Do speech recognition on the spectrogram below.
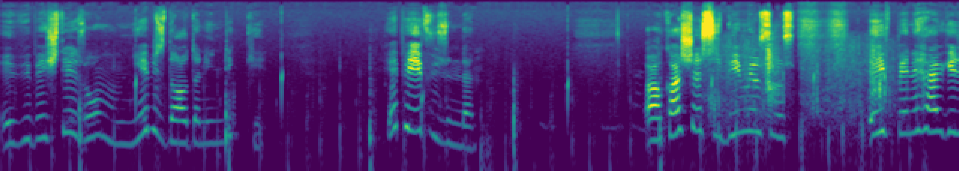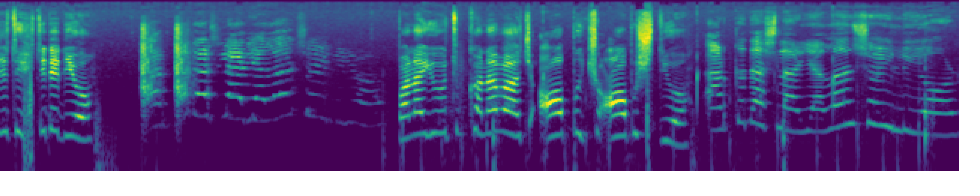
F5'teyiz oğlum. Niye biz dağdan indik ki? Hep F yüzünden. Arkadaşlar siz bilmiyorsunuz. Eyüp beni her gece tehdit ediyor. Arkadaşlar yalan söylüyor. Bana YouTube kanalı aç. Abıç abıç diyor. Arkadaşlar yalan söylüyor.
